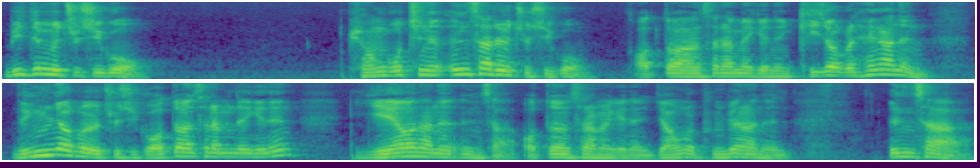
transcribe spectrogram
믿음을 주시고 병 고치는 은사를 주시고 어떠한 사람에게는 기적을 행하는 능력을 주시고 어떠한 사람에게는 예언하는 은사, 어떠한 사람에게는 영을 분별하는 은사를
